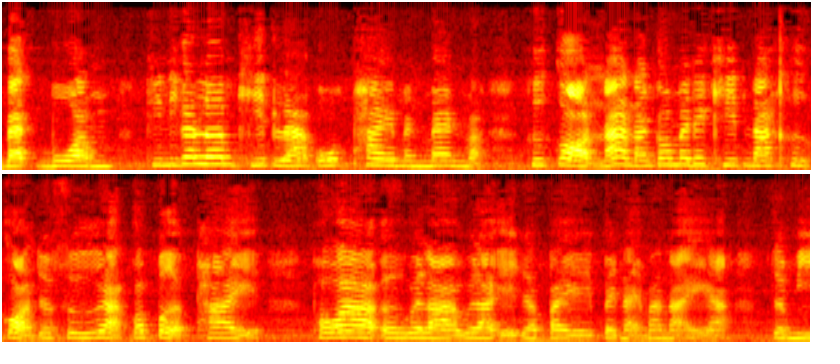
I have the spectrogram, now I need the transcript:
แบตบวม ทีนี้ก็เริ่มคิดแล้ว โอ้ไพ่มันแม่นว่ะ คือก่อนหน้านั้นก็ไม่ได้คิดนะ คือก่อนจะซื้ออะ ก็เปิดไพ่ เพราะว่าเออเวลาเวลาเอจะไปไปไหนมาไหนอะ จะมี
